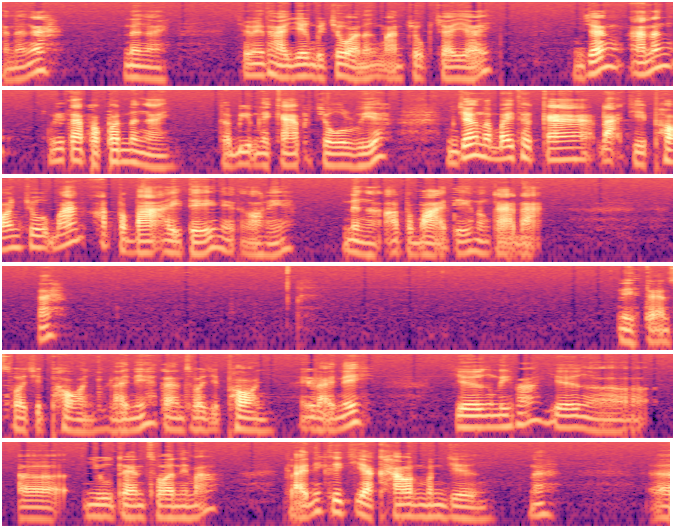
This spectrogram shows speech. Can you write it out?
អាហ្នឹងណាហ្នឹងហើយអញ្ចឹងមានថាយើងបញ្ចូលអាហ្នឹងបានជោគជ័យហើយ អអញ្ចឹងអាហ្នឹងវាតែប្រប៉ុណ្្នឹងឯងរបៀបនៃការបញ្ចូលវាអញ្ចឹងដើម្បីធ្វើការដាក់ជា point ចូលបានអត់ប្របាអីទេអ្នកទាំងអស់គ្នានឹងអត់ប្របាអីទេក្នុងការដាក់ណានេះ transfer ជា point កន្លែងនេះ transfer ជា point ហើយកន្លែងនេះយើងនេះមកយើងអឺ new transfer នេះមកកន្លែងនេះគឺជា account មិនយើងណាអឺ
